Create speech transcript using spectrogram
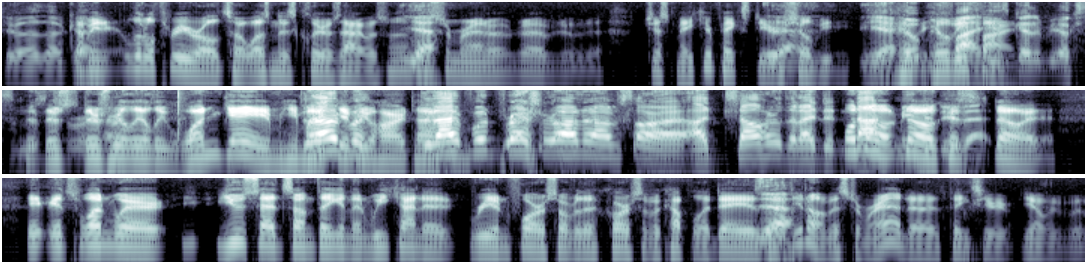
She was okay. I mean, a little three year old, so it wasn't as clear as that. It was "Well, Yeah. Mr. Miranda. Uh, just make your picks, dear. yeah, She'll be. yeah, he'll, be, fine. He's gonna be okay. There's there's really only one game he Did might I give put- you a hard time. Did I put pressure on her? I'm sorry. I tell her that I did well, not no, mean no, to do that. no, it, it's one where you said something, and then we kind of reinforce over the course of a couple of days Yeah. that you know Mr. Miranda thinks you're, you know,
